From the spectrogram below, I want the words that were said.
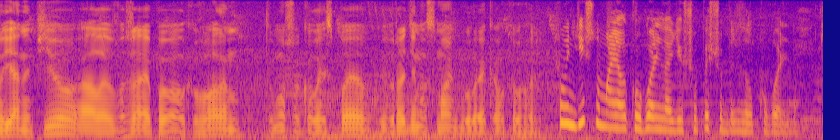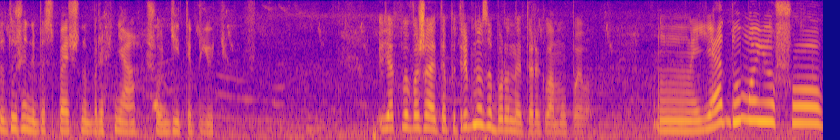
Ну, я не п'ю, але вважаю пиво алкоголем, тому що колись пив і вроді на смак було як алкоголь. Ну, Він дійсно має алкоголь, навіть якщо пише безалкогольне. Це дуже небезпечно брехня, що діти п'ють. Як ви вважаєте, потрібно заборонити рекламу пива? Я думаю, що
